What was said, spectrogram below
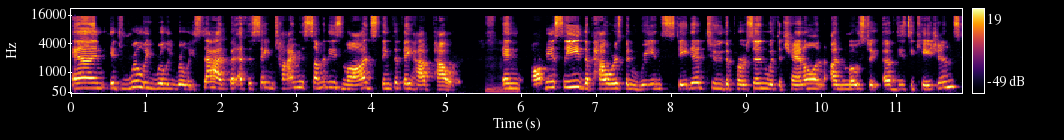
And it's really, really, really sad. But at the same time, is some of these mods think that they have power. Mm-hmm. And obviously, the power has been reinstated to the person with the channel on, on most of these occasions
